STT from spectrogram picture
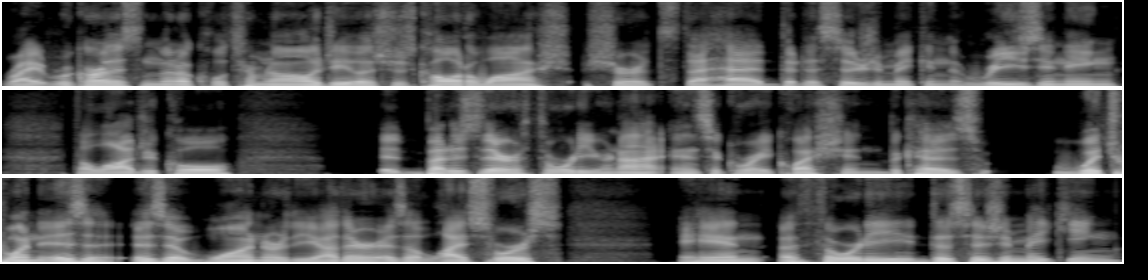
right? Regardless of medical terminology, let's just call it a wash. Sure, it's the head, the decision making, the reasoning, the logical. But is there authority or not? And it's a great question because which one is it? Is it one or the other? Is it life source and authority decision making?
